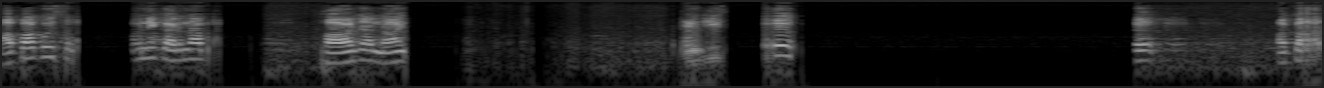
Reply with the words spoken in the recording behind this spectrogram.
ਆਪਾਂ ਕੋਈ ਸਵਾਲ ਨਹੀਂ ਕਰਨਾ, ਹਾਂ ਜਾਂ ਨਾ। ਰਣਜੀਤ ਸਿੰਘ ਅਕਾਲ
